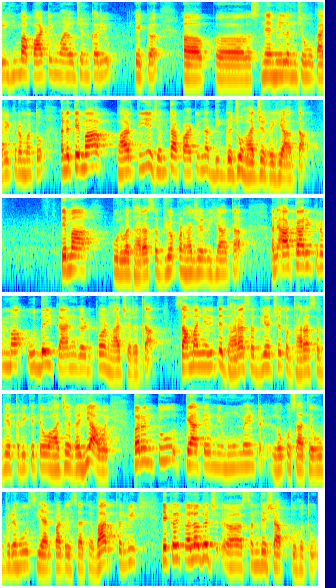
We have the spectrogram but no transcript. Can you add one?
દિલ્હીમાં પાર્ટીનું આયોજન કર્યું, એક સ્નેહ મિલન જેવો કાર્યક્રમ હતો અને તેમાં ભારતીય જનતા પાર્ટીના દિગ્ગજો હાજર રહ્યા હતા. તેમાં પૂર્વ ધારાસભ્યો પણ હાજર રહ્યા હતા. અને આ કાર્યક્રમમાં ઉદય કાનગડ પણ હાજર હતા. સામાન્ય રીતે ધારાસભ્ય છે તો ધારાસભ્ય તરીકે તેઓ હાજર રહ્યા હોય. પરંતુ ત્યાં તેમની મુવમેન્ટ લોકો સાથે ઊભું રહેવું, સી આર પાટીલ સાથે વાત કરવી, એ કંઈક અલગ જ સંદેશ આપતું હતું.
